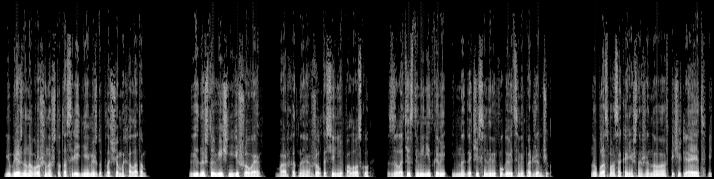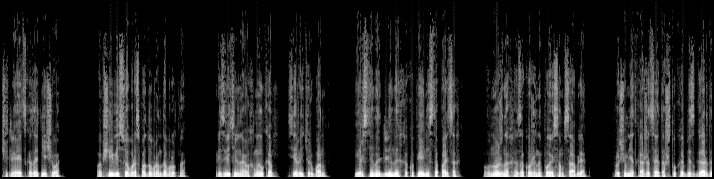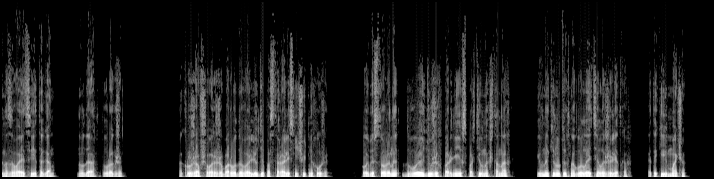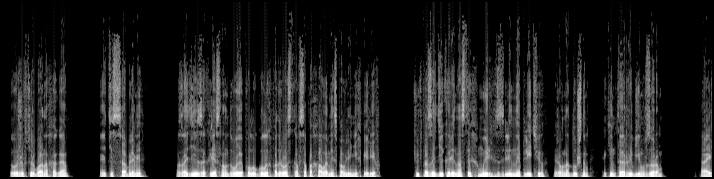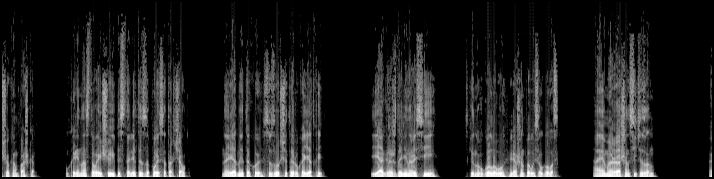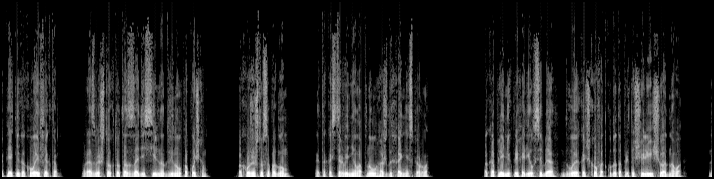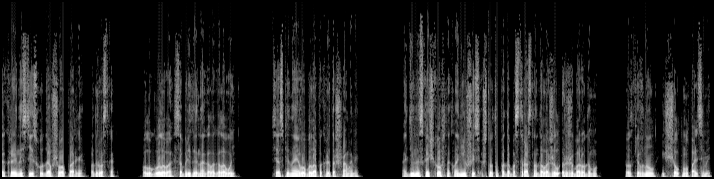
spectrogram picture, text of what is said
небрежно наброшено что-то среднее между плащом и халатом. Видно, что вещь не дешевая, бархатная, в желто-синюю полоску, с золотистыми нитками и многочисленными пуговицами под жемчуг. Ну, пластмасса, конечно же, но впечатляет, впечатляет, сказать нечего. Вообще весь образ подобран добротно. Презрительная ухмылка, серый тюрбан, перстни на длинных, как у пианиста, пальцах, в ножнах, закоженный поясом сабля. Впрочем, нет, кажется, эта штука без гарды называется ятаган. Ну да, турок же. Окружавшего Рыжебородова люди постарались ничуть не хуже. По обе стороны двое дюжих парней в спортивных штанах и в накинутых на голое тело жилетках. Этакие мачо. Тоже в тюрбанах ага. Эти с саблями. Позади за креслом двое полуголых подростков с опахалами из павлиних перьев. Чуть позади коренастый хмырь с длинной плетью и равнодушным каким-то рыбьим взором. Та еще компашка. У коренастого еще и пистолет из-за пояса торчал. Нарядный такой, с изорчатой рукояткой. «Я гражданин России», — скинув голову, Ляшин повысил голос. «I am a Russian citizen». Опять никакого эффекта. Разве что кто-то сзади сильно двинул по почкам. Похоже, что сапогом. Это костервенело пнул, аж дыхание сперло. Пока пленник приходил в себя, двое качков откуда-то притащили еще одного, до крайности исхудавшего парня, подростка, полуголова, с обритой наголо головой. Вся спина его была покрыта шрамами. Один из качков, наклонившись, что-то подобострастно доложил Ржебородому. Тот кивнул и щелкнул пальцами.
